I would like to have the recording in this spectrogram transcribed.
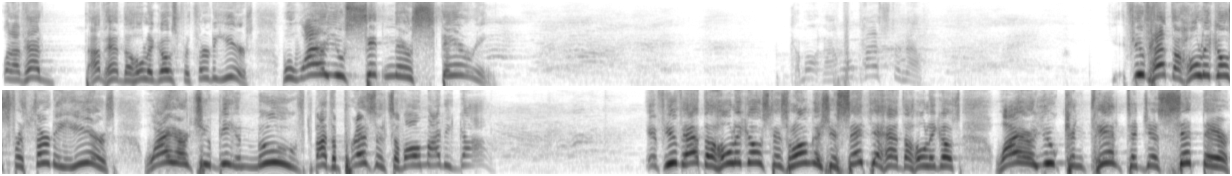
Well, I've had I've had the Holy Ghost for 30 years. Well, why are you sitting there staring? Come on now, I'm a pastor now. If you've had the Holy Ghost for 30 years, why aren't you being moved by the presence of Almighty God? If you've had the Holy Ghost as long as you said you had the Holy Ghost, why are you content to just sit there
